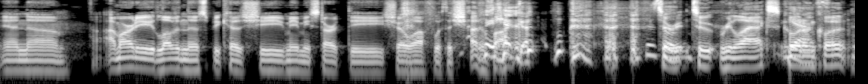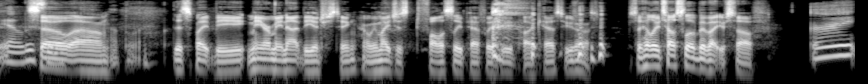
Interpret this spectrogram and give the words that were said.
And um, I'm already loving this because she made me start the show off with a shot of vodka to, re- to relax, quote Yes. unquote. Yeah, So um, up a little. this might be, may or may not be interesting, or we might just fall asleep halfway through the podcast. Who knows? So, Hillary, tell us a little bit about yourself. I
